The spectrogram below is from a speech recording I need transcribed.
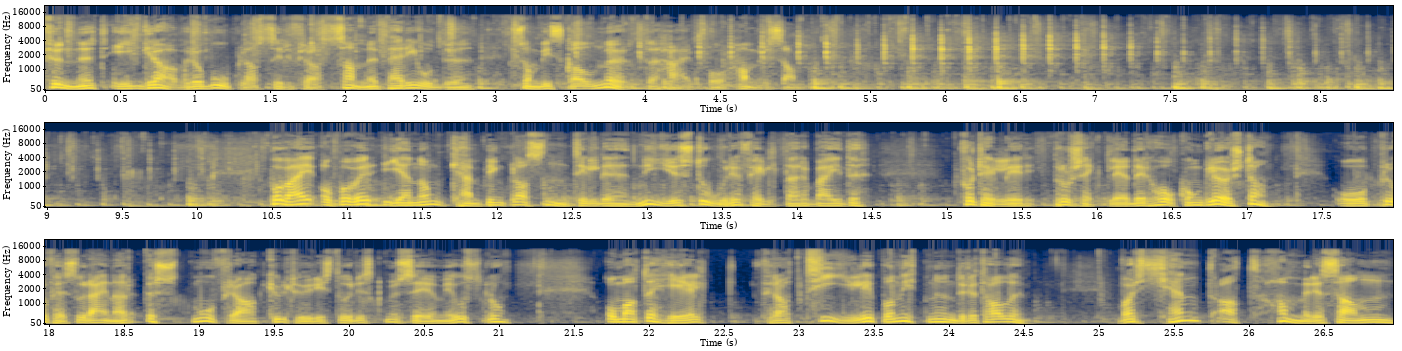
funnet i graver og boplasser fra samme periode som vi skal møte her på Hammersand. På vei oppover gjennom campingplassen til det nye, store feltarbeidet forteller prosjektleder Håkon Glørstad og professor Einar Østmo fra Kulturhistorisk museum i Oslo om at det helt fra tidlig på 1900-tallet var kjent at Hamresanden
